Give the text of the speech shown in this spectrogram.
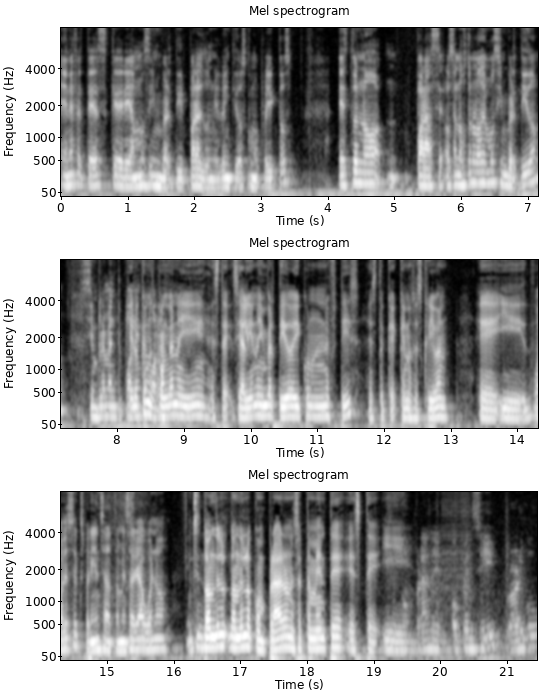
NFTs que deberíamos invertir para el 2022 como proyectos. Esto no, para hacer, o sea, nosotros no hemos invertido, simplemente Quiero que nos pongan ahí, este, si alguien ha invertido ahí con un NFTs, este, que, que nos escriban. Eh, y... ¿Cuál es su experiencia? También sería bueno ¿Dónde, ¿Dónde lo compraron exactamente? Este, y... Se compran en OpenSea, Rarible,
